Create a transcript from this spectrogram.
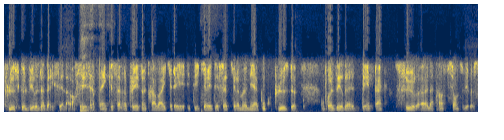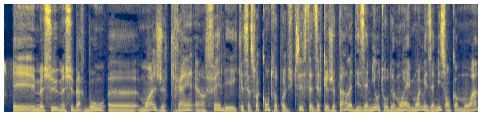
plus que le virus de la varicelle. Alors, c'est certain que ça aurait pu être un travail qui aurait été, qui aurait été fait, qui aurait mené à beaucoup plus de, on pourrait dire, d'impact sur euh, la transmission du virus. Et monsieur monsieur Barbeau, euh, moi je crains en fait les que ce soit contre-productif, c'est-à-dire que je parle à des amis autour de moi et moi mes amis sont comme moi,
